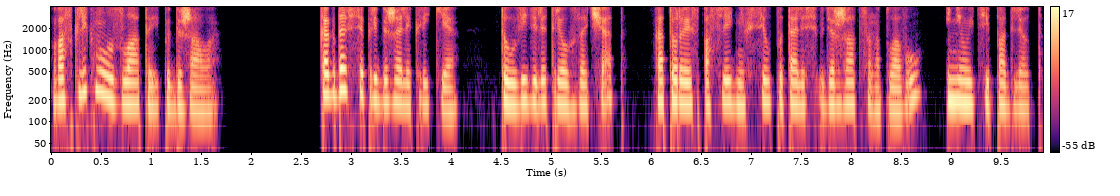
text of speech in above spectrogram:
воскликнула Злата и побежала. Когда все прибежали к реке, то увидели трех зачат, которые из последних сил пытались удержаться на плаву и не уйти под лед.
